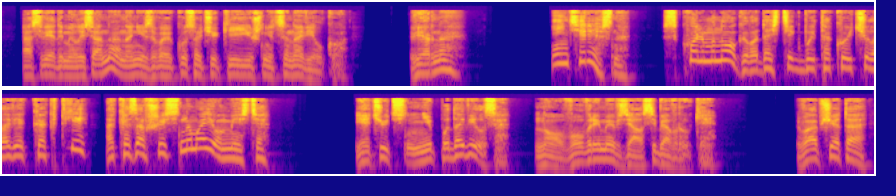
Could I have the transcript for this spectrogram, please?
— осведомилась она, нанизывая кусочек яичницы на вилку. «Верно?» «Интересно, Сколь многого достиг бы такой человек, как ты, оказавшись на моем месте?» Я чуть не подавился, но вовремя взял себя в руки. Вообще-то,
